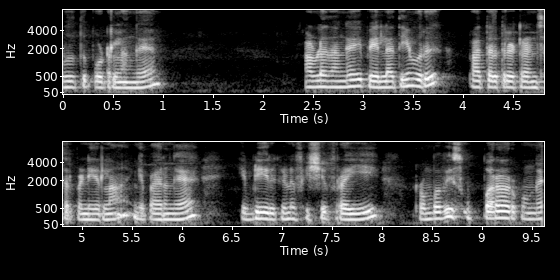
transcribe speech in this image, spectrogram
உதுத்து போட்டுடலாங்க அவ்வளோதாங்க இப்போ எல்லாத்தையும் ஒரு பாத்திரத்தில் ட்ரான்ஸ்ஃபர் பண்ணிடலாம். இங்கே பாருங்கள் எப்படி இருக்குன்னு ஃபிஷ்ஷு ஃப்ரை ரொம்பவே சூப்பராக இருக்குங்க.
